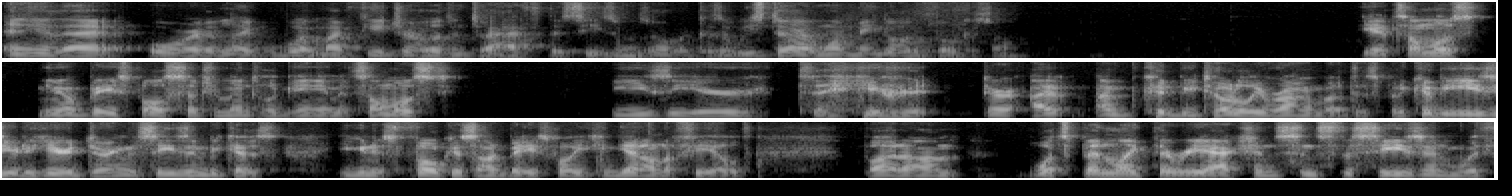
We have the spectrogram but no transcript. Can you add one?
any of that or like what my future holds until after the season was over because we still had one main goal to focus on. Yeah, it's almost you know baseball is such a mental game. It's almost easier to hear it. I I could be totally wrong about this, but it could be easier to hear it during the season because you can just focus on baseball. You can get on the field. But um, what's been like the reaction since the season with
